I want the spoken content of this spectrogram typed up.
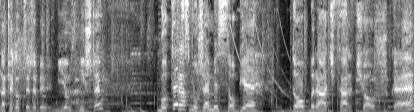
Dlaczego chcę, żeby mi ją zniszczył? Bo teraz możemy sobie dobrać karcioszkę.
